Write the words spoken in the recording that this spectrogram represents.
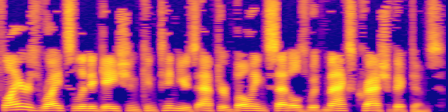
Flyers rights litigation continues after Boeing settles with MAX crash victims.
